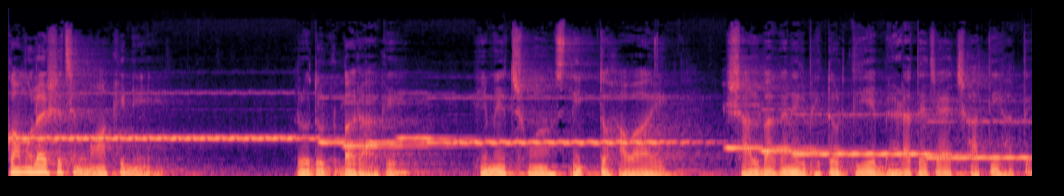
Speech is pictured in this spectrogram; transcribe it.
কমলা এসেছে মাকে নিয়ে। রোদ উঠবার আগে হেমে ছোঁয়া স্নিগ্ধ হাওয়ায় শালবাগানের ভিতর দিয়ে বেড়াতে যায় ছাতি হাতে।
